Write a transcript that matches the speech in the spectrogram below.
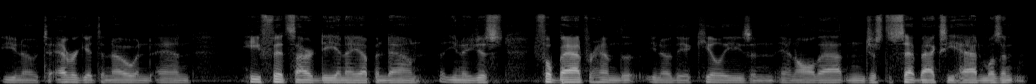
you know, to ever get to know, and and he fits our DNA up and down. You know, you just feel bad for him, the you know the Achilles and and all that, and just the setbacks he had, and wasn't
